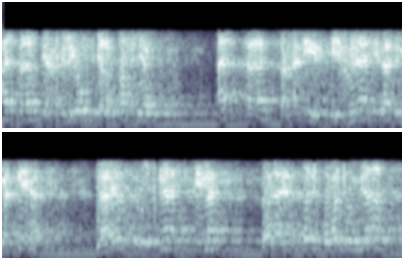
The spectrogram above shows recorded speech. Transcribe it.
ألف ألف يعني في اليوم بأرقام اليوم. ألف ألف حديث بإسنادها بمثلها لا يدخل إسناد في مثل ولا يختلف رجل بآخر.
